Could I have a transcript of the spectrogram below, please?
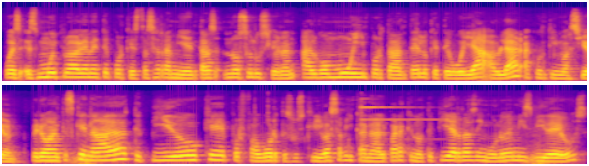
pues es muy probablemente porque estas herramientas no solucionan algo muy importante de lo que te voy a hablar a continuación. Pero antes que nada, te pido que por favor te suscribas a mi canal para que no te pierdas ninguno de mis videos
